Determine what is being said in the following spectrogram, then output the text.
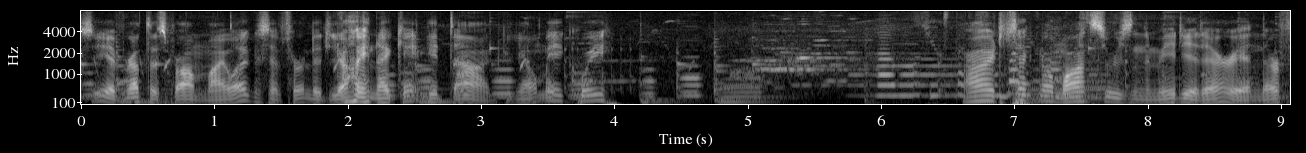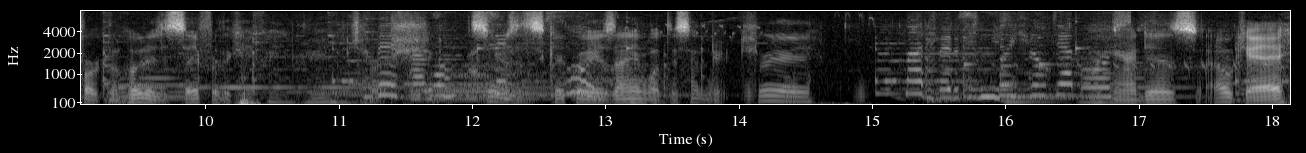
See, I've got this problem. My legs have turned to jelly and I can't get down. Can you help me, Kui? I detect no monsters in the immediate area and therefore concluded it's safe for the Kikwi. Seems this Kikwi is unable to send a tree. Working ideas. Okay.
